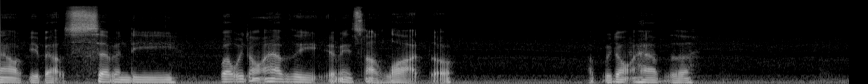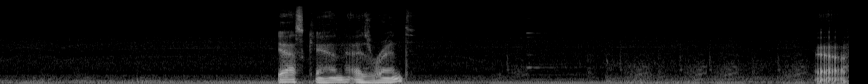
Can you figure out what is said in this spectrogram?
now it'd be about 70 well we don't have the I mean it's not a lot though. Uh, we don't have the gas can as rent. Yeah.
